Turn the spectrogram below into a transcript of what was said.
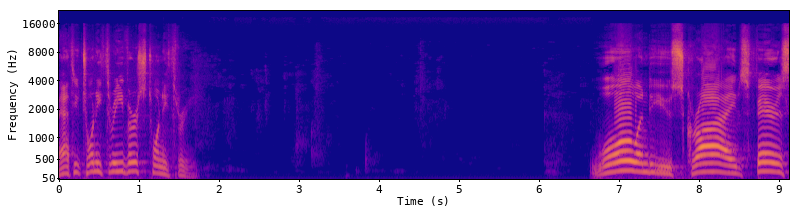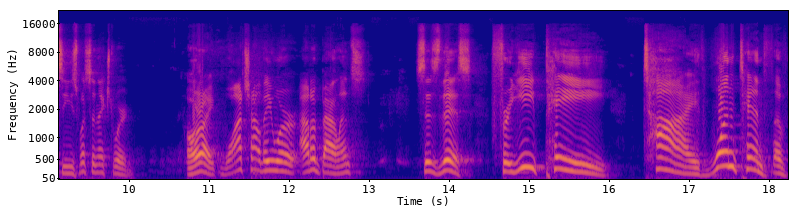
Matthew 23, verse 23. Woe unto you, scribes, Pharisees. What's the next word? All right, watch how they were out of balance. It says this For ye pay tithe one tenth of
